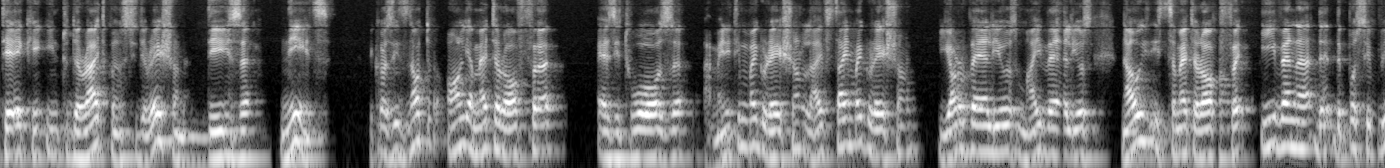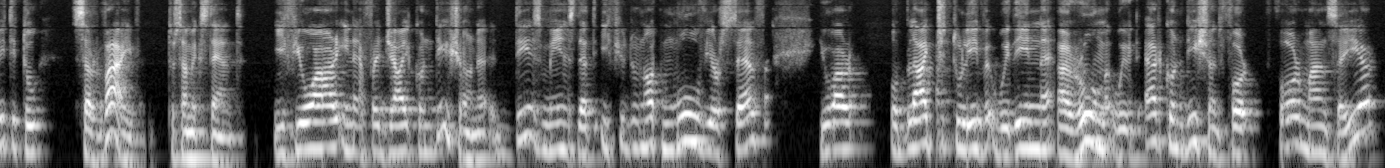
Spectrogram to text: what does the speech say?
take into the right consideration these needs. Because it's not only a matter of as it was amenity migration, lifestyle migration, your values, my values. Now it's a matter of even uh, the, the possibility to survive to some extent. If you are in a fragile condition, this means that if you do not move yourself, you are obliged to live within a room with air conditioned for four months a year.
